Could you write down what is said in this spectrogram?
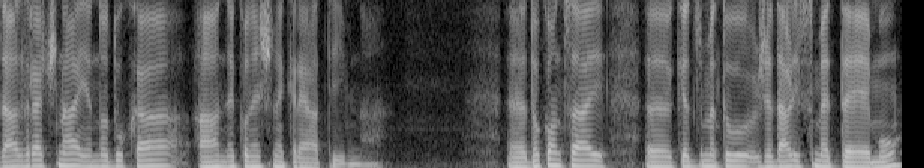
zázračná, jednoduchá a nekonečne kreatívna. E, Dokonca aj, e, keď sme tu, že dali sme tému,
